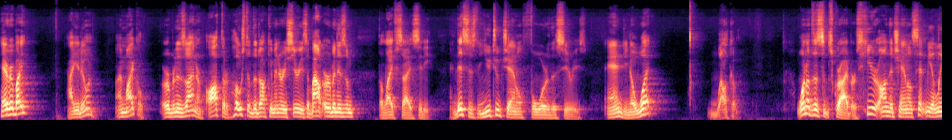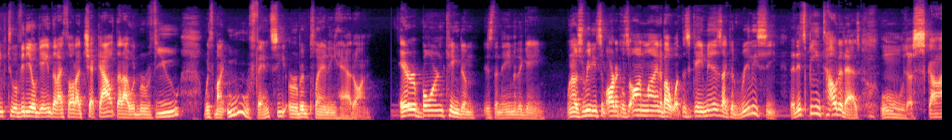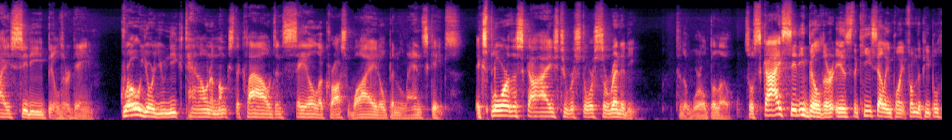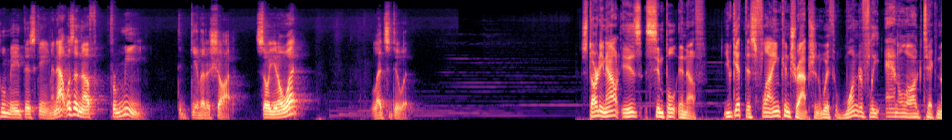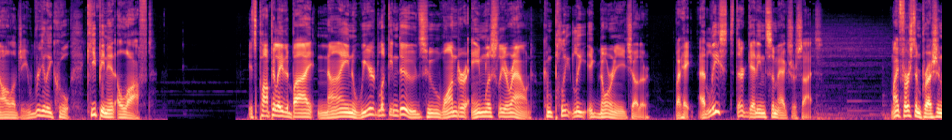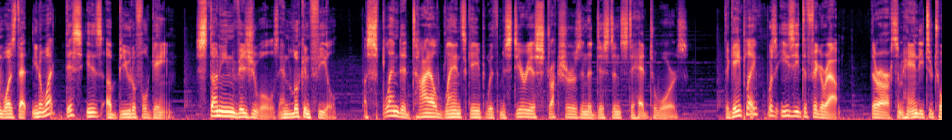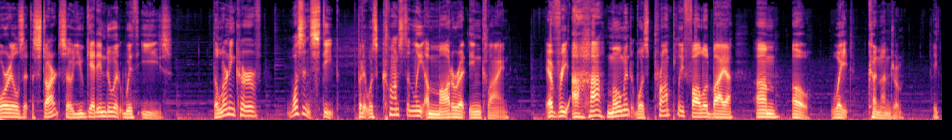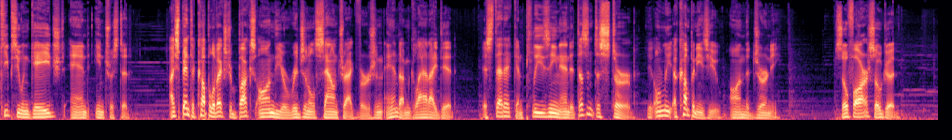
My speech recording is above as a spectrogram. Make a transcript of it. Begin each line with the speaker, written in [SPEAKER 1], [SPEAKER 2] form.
[SPEAKER 1] Hey everybody, how you doing? I'm Mikael, urban designer, author, host of the documentary series about urbanism, The Life Size City. And this is the YouTube channel for the series. And you know what? Welcome. One of the subscribers here on the channel sent me a link to a video game that I thought I'd check out that I would review with my ooh fancy urban planning hat on. Airborne Kingdom is the name of the game. When I was reading some articles online about what this game is, I could really see that it's being touted as, ooh, the Sky City Builder game. Grow your unique town amongst the clouds and sail across wide open landscapes. Explore the skies to restore serenity to the world below. So Sky City Builder is the key selling point from the people who made this game. And that was enough for me to give it a shot. So you know what? Let's do it.
[SPEAKER 2] Starting out is simple enough. You get this flying contraption with wonderfully analog technology, really cool, keeping it aloft. It's populated by nine weird looking dudes who wander aimlessly around, completely ignoring each other. But hey, at least they're getting some exercise. My first impression was that, you know what, this is a beautiful game. Stunning visuals and look and feel. A splendid tiled landscape with mysterious structures in the distance to head towards. The gameplay was easy to figure out. There are some handy tutorials at the start, so you get into it with ease. The learning curve wasn't steep, but it was constantly a moderate incline. Every aha moment was promptly followed by a, um, oh, wait, conundrum. It keeps you engaged and interested. I spent a couple of extra bucks on the original soundtrack version, and I'm glad I did. Aesthetic and pleasing, and it doesn't disturb, it only accompanies you on the journey. So far, so good.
